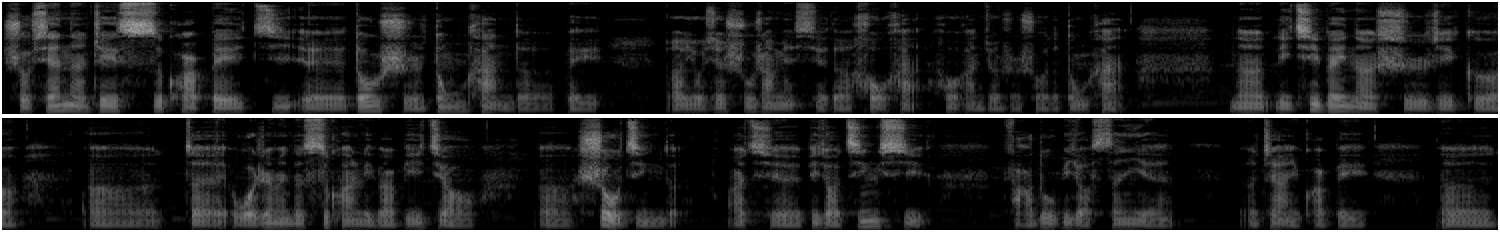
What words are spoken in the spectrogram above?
首先呢，这四块碑基呃都是东汉的碑，呃有些书上面写的后汉，后汉就是说的东汉。那礼器碑呢是这个呃在我认为的四款里边比较呃受精的。而且比较精细，法度比较森严，呃，这样一块碑，呃，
